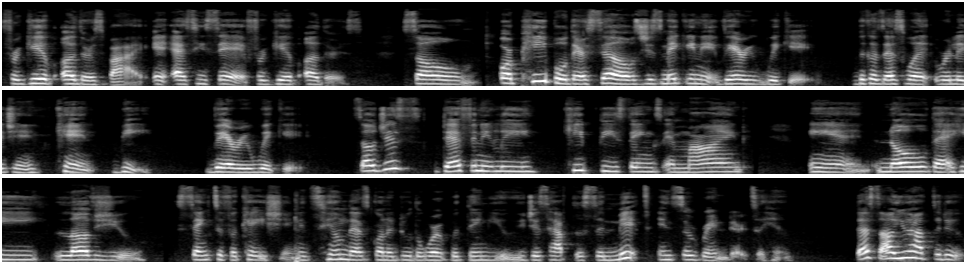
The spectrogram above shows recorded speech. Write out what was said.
forgive others by. And as he said forgive others. So or people themselves just making it very wicked because that's what religion can be very wicked. So just definitely keep these things in mind and know that he loves you sanctification. It's Him that's going to do the work within you. You just have to submit and surrender to Him. That's all you have to do.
